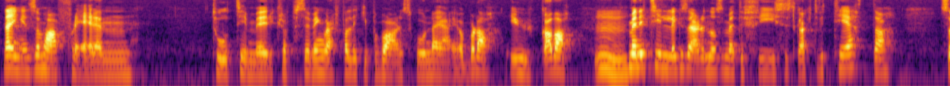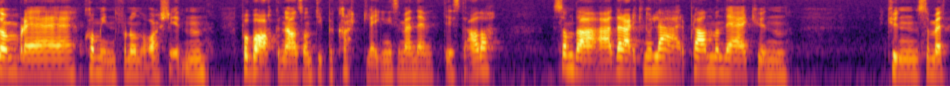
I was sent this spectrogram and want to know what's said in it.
Det er ingen som har flere enn to timer kroppsøving, i hvert fall ikke på barneskolen der jeg jobber, da, i uka, da. Mm. Men i tillegg så er det noe som heter fysisk aktivitet, da. Som ble, kom inn for noen år siden på bakgrunn av en sånn type kartlegging som jeg nevnte i stad. Som da er, der er det ikke noe læreplan, men det er kun, kun som et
